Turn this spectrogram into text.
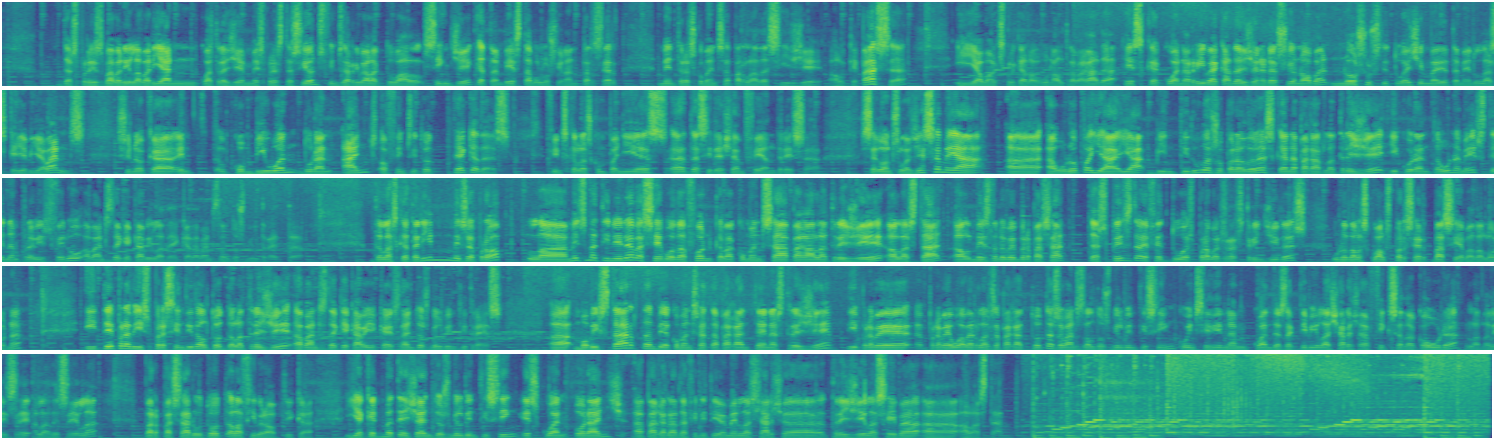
després va venir la variant 4G amb més prestacions, fins a arribar a l'actual 5G, que també està evolucionant, per cert, mentre es comença a parlar de 6G. El que passa, i ja ho hem explicat alguna altra vegada, és que quan arriba cada generació nova no substitueix immediatament les que hi havia abans, sinó que conviuen durant anys o fins i tot dècades, fins que les companyies eh, decideixen fer endreça. Segons la GSMA, a Europa ja hi ha 22 operadores que han apagat la 3G i 41 més tenen previst fer-ho abans de que acabi la dècada, abans del 2030. De les que tenim més a prop, la més matinera va ser Vodafone, que va començar a pagar la 3G a l'Estat el mes de novembre passat, després d'haver fet dues proves restringides, una de les quals, per cert, va ser a Badalona, i té previst prescindir del tot de la 3G abans de que acabi aquest any 2023. Uh, Movistar també ha començat a pagar antenes 3G i preve, preveu haver-les apagat totes abans del 2025, coincidint amb quan desactivi la xarxa fixa de coure, la DSL, per passar-ho tot a la fibra òptica. I aquest mateix any, 2025, és quan Orange apagarà definitivament la xarxa 3G, la seva, a, a l'Estat.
